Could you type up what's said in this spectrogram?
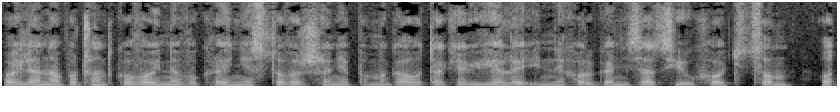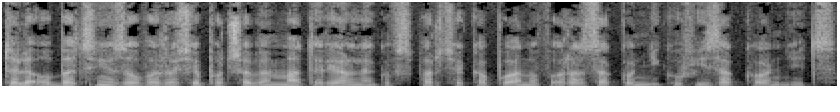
O ile na początku wojny w Ukrainie stowarzyszenie pomagało tak jak wiele innych organizacji uchodźcom, o tyle obecnie zauważa się potrzebę materialnego wsparcia kapłanów oraz zakonników i zakonnic,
